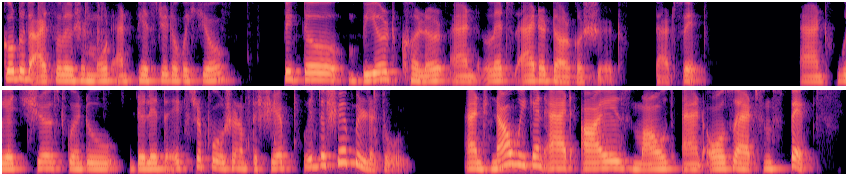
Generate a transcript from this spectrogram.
go to the isolation mode and paste it over here. Pick the beard color and let's add a darker shade. That's it and we are just going to delete the extra portion of the shape with the shape builder tool and now we can add eyes mouth and also add some specs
